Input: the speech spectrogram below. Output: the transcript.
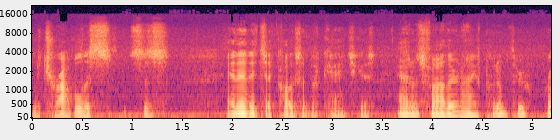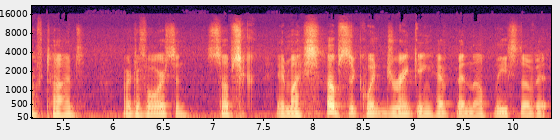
Metropolis. And then it's a close up of Cat. She goes, Adam's father and I have put him through rough times. Our divorce and subsequent and my subsequent drinking have been the least of it.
